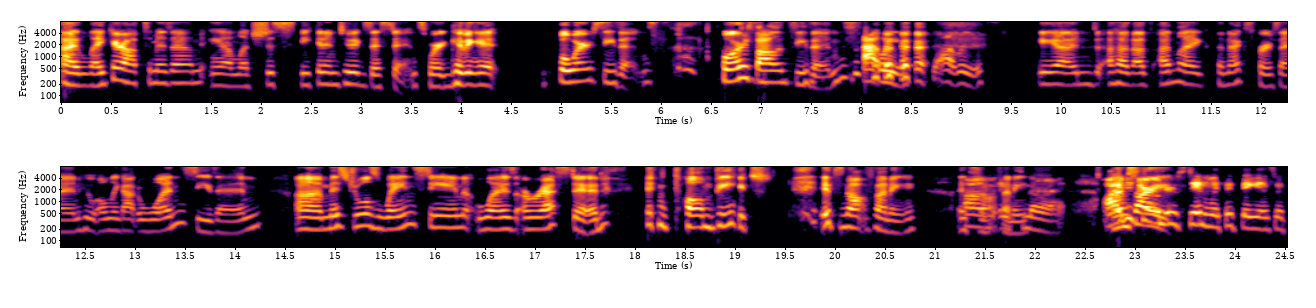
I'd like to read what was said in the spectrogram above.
I like your optimism, and let's just speak it into existence. We're giving it four seasons, four solid seasons. At least, at least. and uh, that's unlike the next person who only got one season. Uh, Miss Jules Wainstein was arrested in Palm Beach. It's not funny. It's Um, not funny. It's not. I I'm just sorry. don't understand what the thing is with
